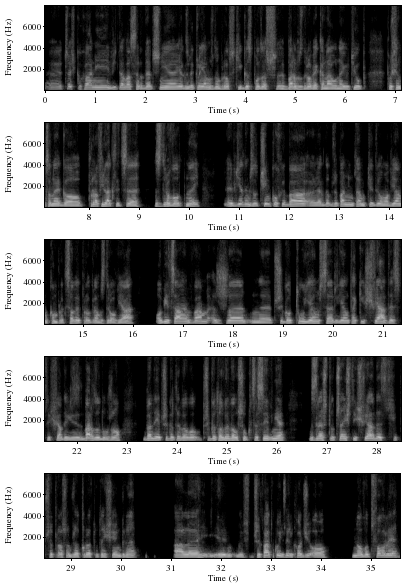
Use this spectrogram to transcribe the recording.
E, Cześć kochani, witam Was serdecznie. Jak zwykle Janusz Dąbrowski, gospodarz e, Barw Zdrowia kanału na YouTube poświęconego profilaktyce zdrowotnej. E, W jednym z odcinków chyba, jak dobrze pamiętam, kiedy omawiałem kompleksowy program zdrowia, obiecałem Wam, że mm, przygotuję serię takich świadectw. Tych świadectw jest bardzo dużo. Będę je przygotowywał, przygotowywał sukcesywnie. Zresztą część tych świadectw, przepraszam, że akurat tutaj sięgnę, ale y, w przypadku, jeżeli chodzi o nowotwory,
